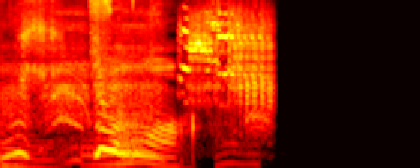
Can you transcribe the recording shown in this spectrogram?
Nossa.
